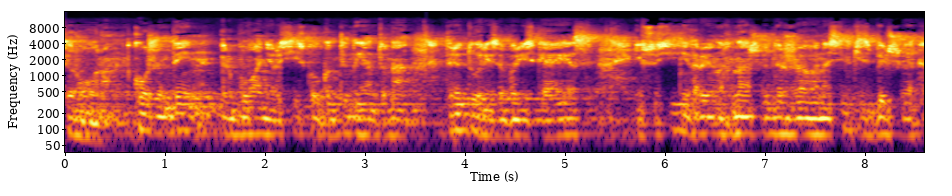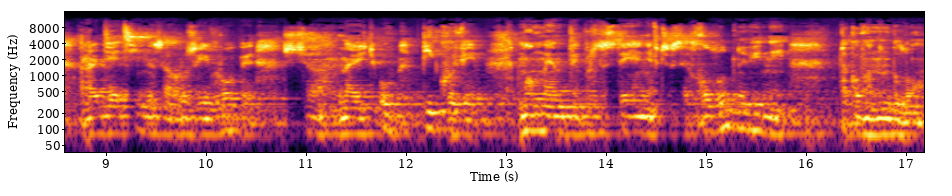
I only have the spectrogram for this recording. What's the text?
терору. Кожен день перебування російського континенту на території Запорізької АЕС і в сусідніх районах нашої держави настільки збільшує радіаційну загрозу Європі, що навіть у пікові моменти протистояння в часи холодної війни такого не було.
